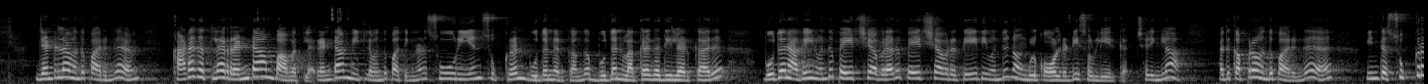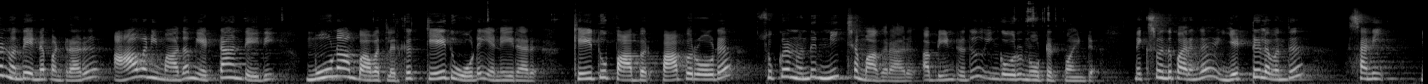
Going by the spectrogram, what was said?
ஜென்ரலாக வந்து பாருங்கள் கடகத்தில் ரெண்டாம் பாவத்தில் ரெண்டாம் வீட்டில் வந்து பார்த்திங்கன்னா சூரியன் சுக்ரன் புதன் இருக்காங்க. புதன் வக்ரகதியில் இருக்கார். புதன் அகைன் வந்து பயிற்சி ஆகிறாரு பயிற்சி ஆகிற தேதி வந்து நான் உங்களுக்கு ஆல்ரெடி சொல்லியிருக்கேன். சரிங்களா? அதுக்கப்புறம் வந்து பாருங்கள் இந்த சுக்ரன் வந்து என்ன பண்ணுறாரு ஆவணி மாதம் எட்டாம் தேதி மூணாம் பாவத்தில் இருக்க கேதுவோடு இணையிறாரு. கேது பாபர் பாபரோட சுக்ரன் வந்து நீச்சமாகிறாரு அப்படின்றது இங்கே ஒரு நோட்டட் பாயிண்ட்டு நெக்ஸ்ட் வந்து பாருங்கள் எட்டில் வந்து சனி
